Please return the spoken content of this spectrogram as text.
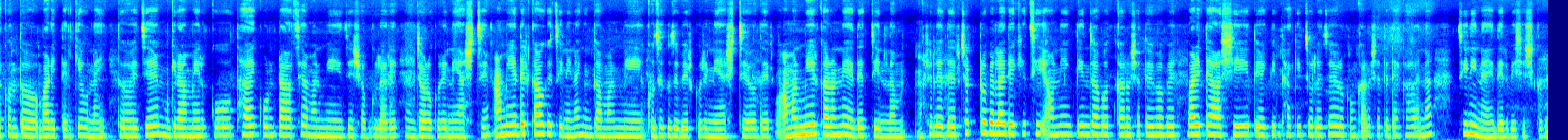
এখন তো বাড়িতে কেউ নাই। তো এই যে গ্রামের কোথায় কোনটা আছে, আমার মেয়ে যে সবগুলারে জড়ো করে নিয়ে আসছে। আমি এদের কাউকে চিনি না, কিন্তু আমার মেয়ে খুঁজে খুঁজে বের করে নিয়ে আসছে ওদের। আমার মেয়ের কারণে এদের চিনলাম। আসলে এদের ছোট্টবেলায় দেখেছি, অনেক দিন যাবৎ কারোর সাথে এভাবে বাড়িতে আসি, দু একদিন থাকি, চলে যায় ওরকম কারোর সাথে দেখা হয় না। চিনি না এদের বিশেষ করে।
